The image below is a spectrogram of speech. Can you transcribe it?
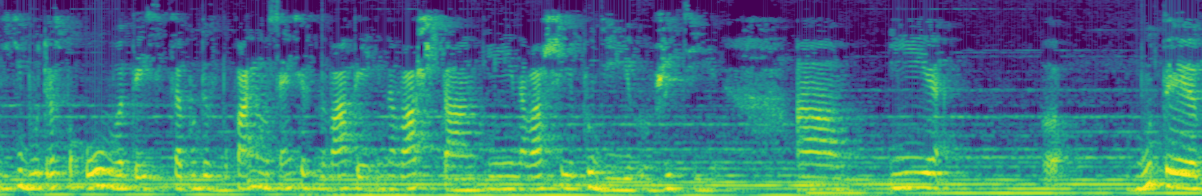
які будуть розпаковуватись. Це буде в буквальному сенсі впливати і на ваш стан, і на ваші події в житті. А, і е, бути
